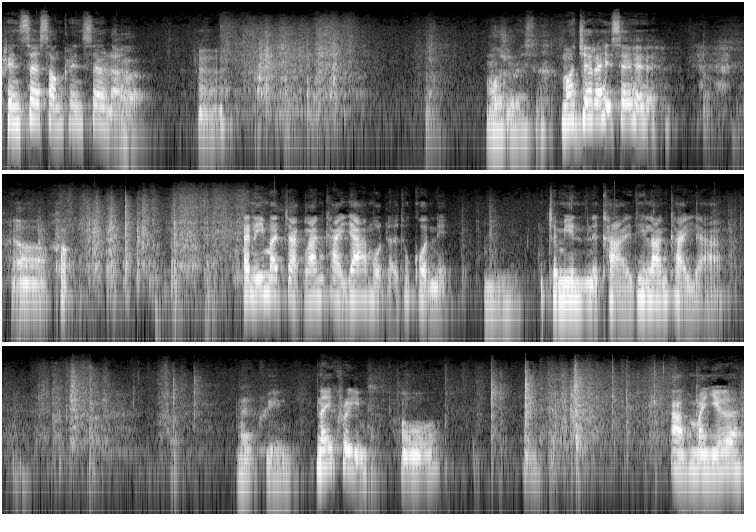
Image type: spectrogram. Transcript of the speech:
ครีนเซอร์สองครีนเซอร์เหรอครับเออมอยเจอไรเซอร์มอยเจอไรเซอร์เออครับอันนี้มาจากร้านขายยาหมดเหรอทุกคนเนี่ยอืมจะมีขายที่ร้านขายยา ไนท์ครีมไนท์ครีมโอ้เอออ้าวทำไมเยอะอะ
